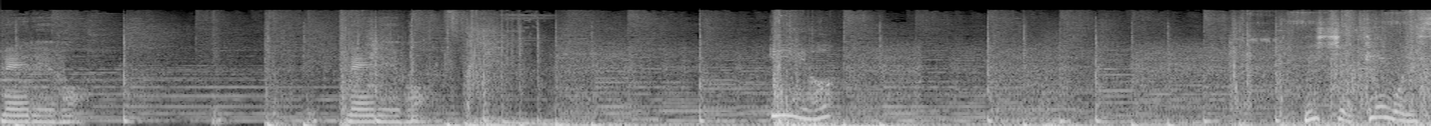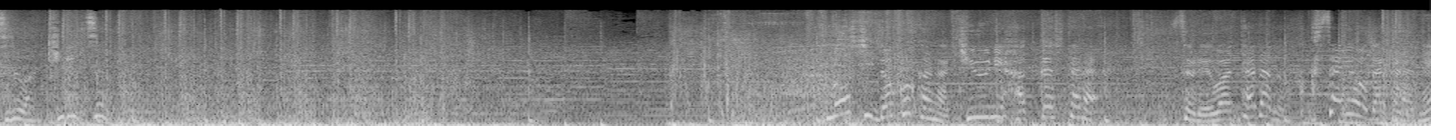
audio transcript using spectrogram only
命令を命令を意志を堅固にするは規律。どこかが急に発火したらそれはただの副作用だからね。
